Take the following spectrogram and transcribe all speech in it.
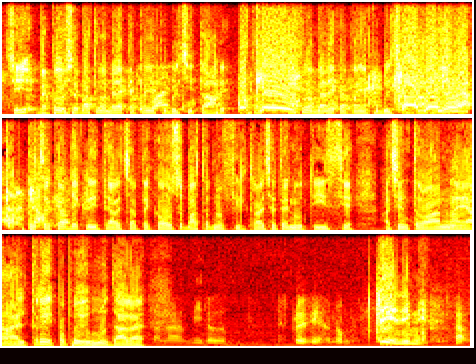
Sì, beh, poi se basta una bella campagna pubblicitaria, basta, Ok. basta una bella campagna Ciao, pubblicitaria giornata. per Ciao. cercare di accreditare certe cose, basta non filtrare certe notizie a cento anni e altre, proprio uno dà la... Parla Milo Spresiano. Sì, dimmi. Ciao.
